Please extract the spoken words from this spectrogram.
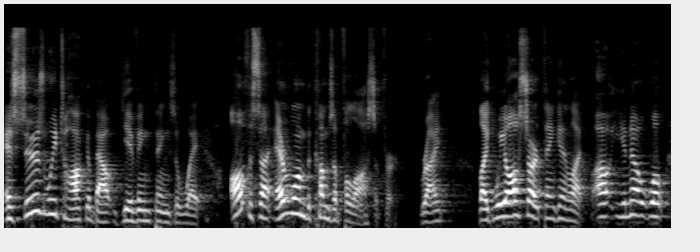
as soon as we talk about giving things away, all of a sudden everyone becomes a philosopher, right? Like we all start thinking like, oh, you know, well,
